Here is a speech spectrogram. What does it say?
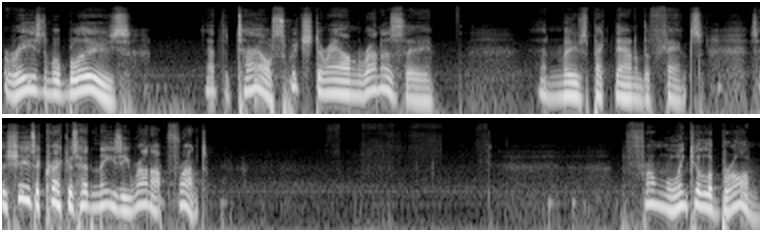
reasonable blues at the tail. Switched around runners there and moves back down to the fence. So she's a cracker's had an easy run up front. From Linka LeBron,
